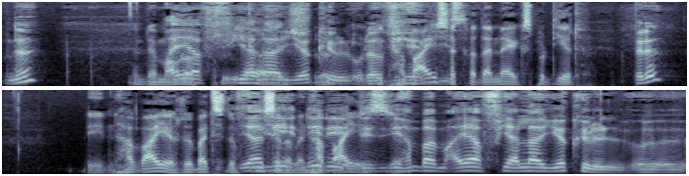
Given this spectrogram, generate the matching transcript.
ne? Der Eyjafjaller Jökull oder wie Hawaii ist ja gerade einer explodiert. Bitte? In Hawaii, du meinst in ja, nee, nee, Hawaii. Nee, die, die ja. haben beim Eyjafjaller Jökull,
